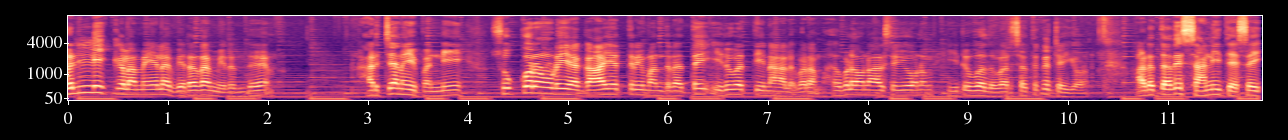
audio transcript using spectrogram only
வெள்ளிக்கிழமையில் விரதம் இருந்து அர்ச்சனை பண்ணி சுக்கரனுடைய காயத்ரி மந்திரத்தை இருபத்தி நாலு வரம் எவ்வளவு நாள் செய்யணும்? இருபது வருஷத்துக்கு செய்யணும். அடுத்தது சனி திசை.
